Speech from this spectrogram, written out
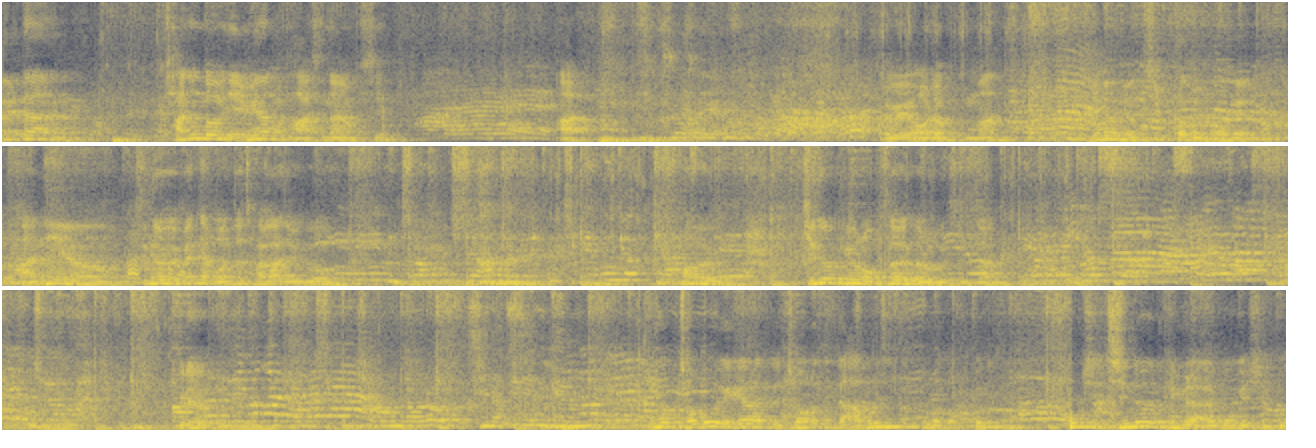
일단 자는 거 예민한 거 다 아시나요 혹시? 아 여기 어렵구만. 진호 형 칩하면 뭐해 먼저 아니에요. 진호 형이 맨날 먼저 자가지고. 아유 진호 형 비밀 없어요 여러분 진짜. 그래요. 형 저보고 얘기하는데 저는 근데 아무리 생각해봐도 없거든요. 혹시 진우 형 비밀 알고 계신 분?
